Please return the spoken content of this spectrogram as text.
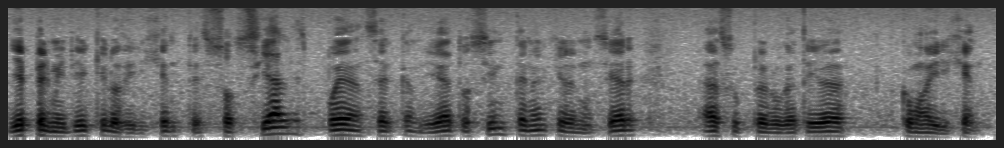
y es permitir que los dirigentes sociales puedan ser candidatos sin tener que renunciar a sus prerrogativas como dirigentes.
